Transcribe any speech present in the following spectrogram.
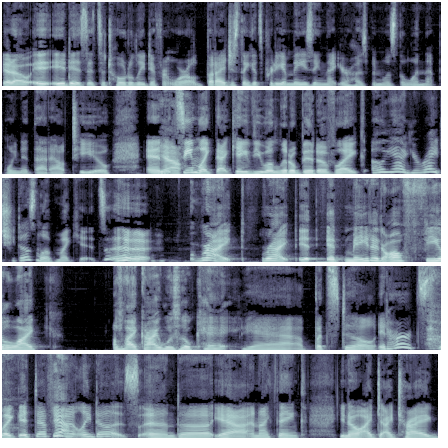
you know, it, it is. It's a totally different world. But I just think it's pretty amazing that your husband was the one that pointed that out to you. And Yeah. it seemed like that gave you a little bit of like, oh, yeah, you're right. She does love my kids. Right. Right. It it made it all feel like like I was okay. yeah. But still, it hurts. Like it definitely does. And uh, yeah. And I think, you know, I, I try,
